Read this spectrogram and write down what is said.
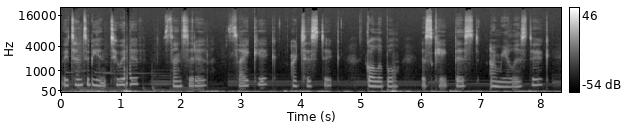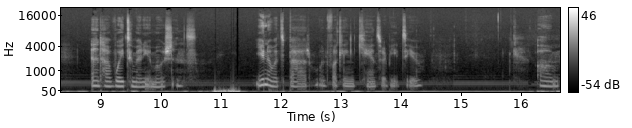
they tend to be intuitive, sensitive, psychic, artistic, gullible, escapist, unrealistic, and have way too many emotions. You know it's bad when fucking cancer beats you. Um,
